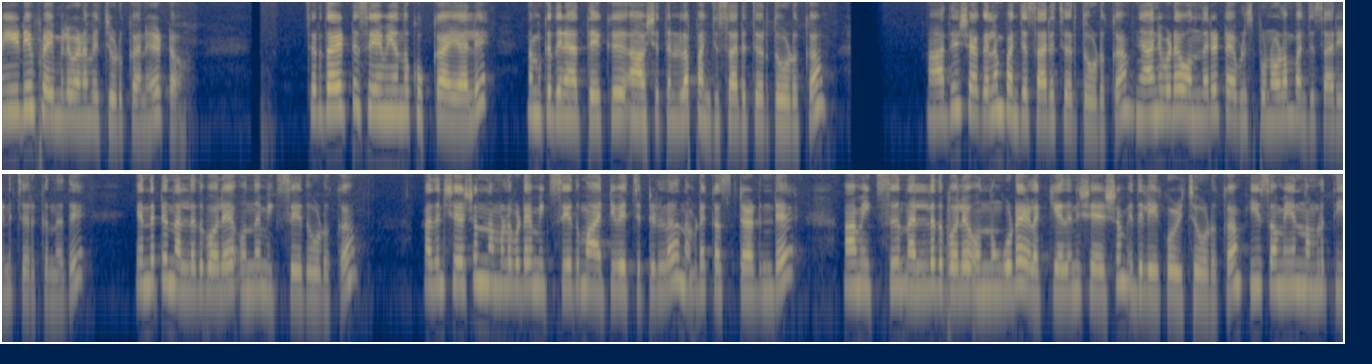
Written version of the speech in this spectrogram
മീഡിയം ഫ്ലെയിമിൽ വേണം വെച്ച് കൊടുക്കാൻ കേട്ടോ. ചെറുതായിട്ട് സേമിയ ഒന്ന് കുക്കായാൽ നമുക്കിതിനകത്തേക്ക് ആവശ്യത്തിനുള്ള പഞ്ചസാര ചേർത്ത് കൊടുക്കാം. ആദ്യം ശകലം പഞ്ചസാര ചേർത്ത് കൊടുക്കാം. ഞാനിവിടെ ഒന്നര ടേബിൾ സ്പൂണോളം പഞ്ചസാരയാണ് ചേർക്കുന്നത്. എന്നിട്ട് നല്ലതുപോലെ ഒന്ന് മിക്സ് ചെയ്ത് കൊടുക്കാം അതിനുശേഷം നമ്മളിവിടെ മിക്സ് ചെയ്ത് മാറ്റി വെച്ചിട്ടുള്ള നമ്മുടെ കസ്റ്റാർഡിന്റെ ആ മിക്സ് നല്ലതുപോലെ ഒന്നും കൂടെ ഇളക്കിയതിന് ശേഷം ഇതിലേക്ക് ഒഴിച്ചു കൊടുക്കാം. ഈ സമയം നമ്മൾ തീ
